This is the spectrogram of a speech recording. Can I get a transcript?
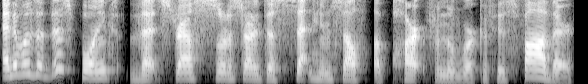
And it was at this point that Strauss sort of started to set himself apart from the work of his father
